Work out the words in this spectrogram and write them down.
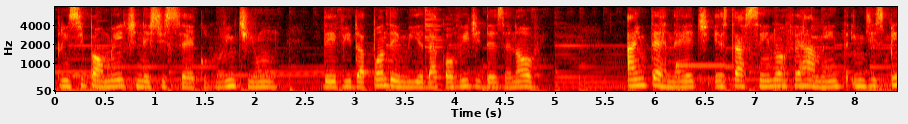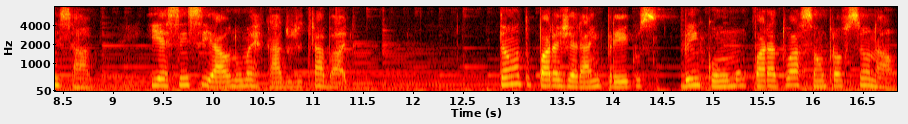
principalmente neste século XXI, devido à pandemia da Covid-19, a internet está sendo uma ferramenta indispensável e essencial no mercado de trabalho, tanto para gerar empregos, bem como para atuação profissional,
